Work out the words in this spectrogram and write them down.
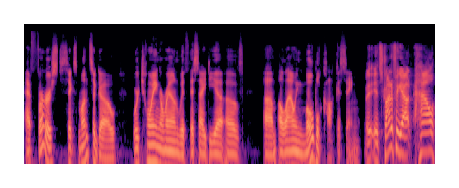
at first, six months ago, were toying around with this idea of um, allowing mobile caucusing. It's trying to figure out how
